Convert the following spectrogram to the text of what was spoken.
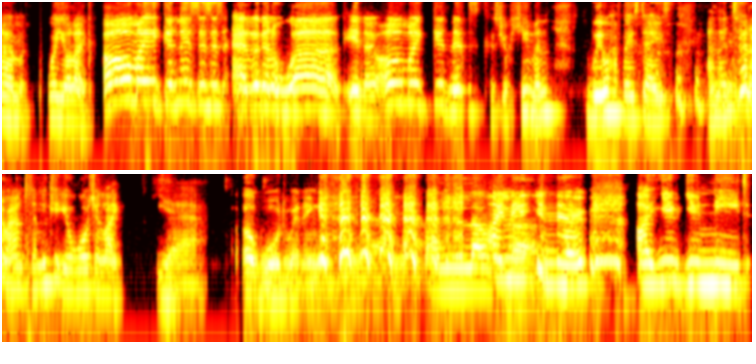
um, where you're like oh my goodness this is this ever going to work you know oh my goodness because you're human. We all have those days. And then turn around and look at your award and like yeah award winning yeah, i love i mean you know I, you you need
